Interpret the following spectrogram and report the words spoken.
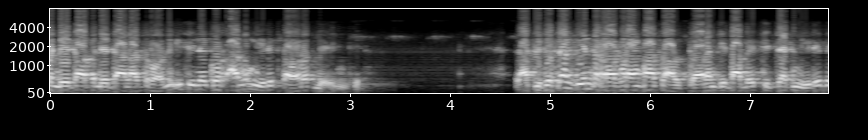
pendeta-pendeta Nasrani isinya Quran mirip Taurat be Injil. Nah, bisa kan pinter, kurang pasal. Barang kita dicek mirip.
